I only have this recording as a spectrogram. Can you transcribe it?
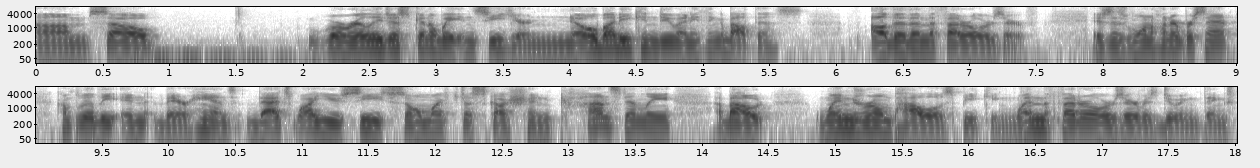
Um, so we're really just going to wait and see here. Nobody can do anything about this other than the Federal Reserve. This is 100% completely in their hands. That's why you see so much discussion constantly about when Jerome Powell is speaking, when the Federal Reserve is doing things,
